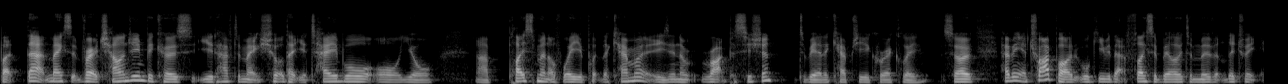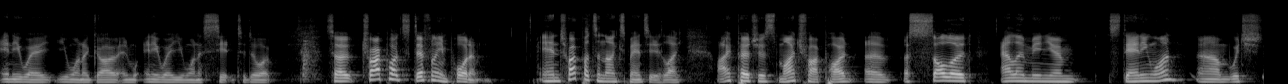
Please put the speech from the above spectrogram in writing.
But that makes it very challenging because you'd have to make sure that your table or your uh, placement of where you put the camera is in the right position to be able to capture you correctly. So having a tripod will give you that flexibility to move it literally anywhere you want to go and anywhere you want to sit to do it. So tripod's definitely important. And tripods are not expensive. Like I purchased my tripod, a, a solid aluminium standing one, um, which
